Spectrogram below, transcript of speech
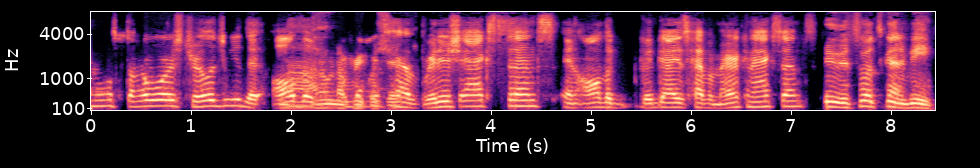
liked. Star Wars trilogy that all Nah, the I don't know good prequel guys have British accents and all the good guys have American accents. Dude, it's what's gonna be.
